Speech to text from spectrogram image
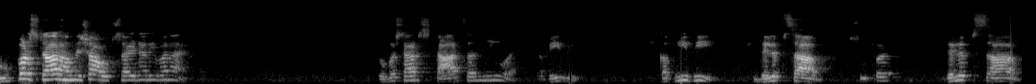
सुपरस्टार हमेशा आउटसाइडर ही बना है। सुपरस्टार स्टार सन नहीं हुआ है, कभी भी कभी भी दिलीप साहब, सुपर, दिलीप साहब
